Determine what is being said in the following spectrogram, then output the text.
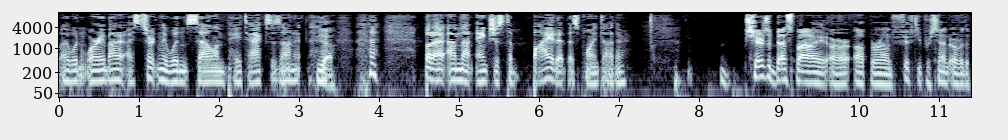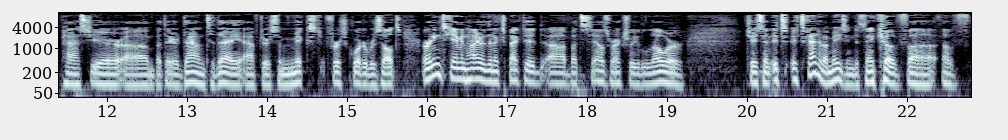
I wouldn't worry about it. I certainly wouldn't sell and pay taxes on it. Yeah. but I, I'm not anxious to buy it at this point either. Shares of Best Buy are up around 50% over the past year, uh, but they are down today after some mixed first quarter results. Earnings came in higher than expected, uh, but sales were actually lower. Jason, it's it's kind of amazing to think of uh, of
